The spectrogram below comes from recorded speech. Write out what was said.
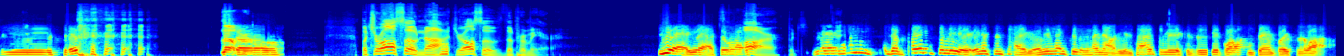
two fifths. No, So but you're also not. You're also the premiere. Yeah, yeah. So like, are, but man, the total premiere in its entirety. Let me run through it right now. The entire premiere because this gets lost in translation a lot.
